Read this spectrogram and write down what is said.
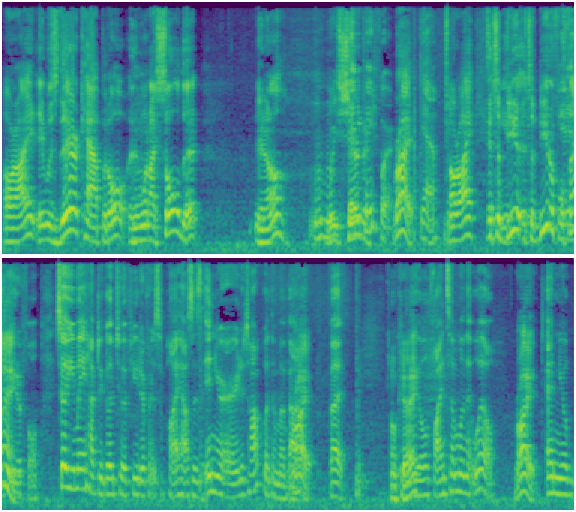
All right, it was their capital, and when I sold it, you know, we shared. Mm-hmm. paid for it. Right. Yeah. All right. It's, a beau- it's a beautiful It thing. beautiful. So you may have to go to a few different supply houses in your area to talk with them about Right. it. But Okay. you'll find someone that will, Right. and you'll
